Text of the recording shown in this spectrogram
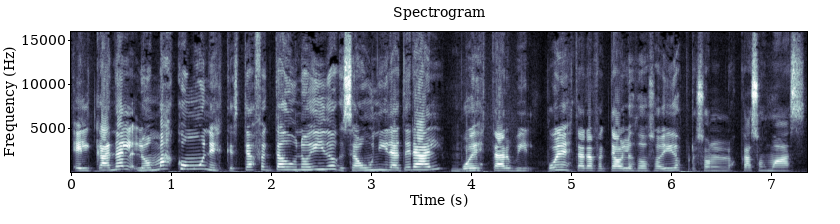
el canal, lo más común es que esté afectado un oído, que sea unilateral, puede estar, pueden estar afectados los dos oídos, pero son los casos más...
